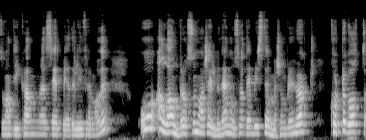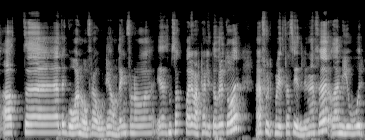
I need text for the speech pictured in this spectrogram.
sånn at de kan eh, se et bedre liv fremover. Og alle andre også som har sjeldne diagnoser, at det blir stemmer som blir hørt. Kort og godt at uh, det går nå fra ord til handling. For nå jeg har som sagt bare vært her litt over et år. Jeg har fulgt med litt fra sidelinjen før, og det er mye ord.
